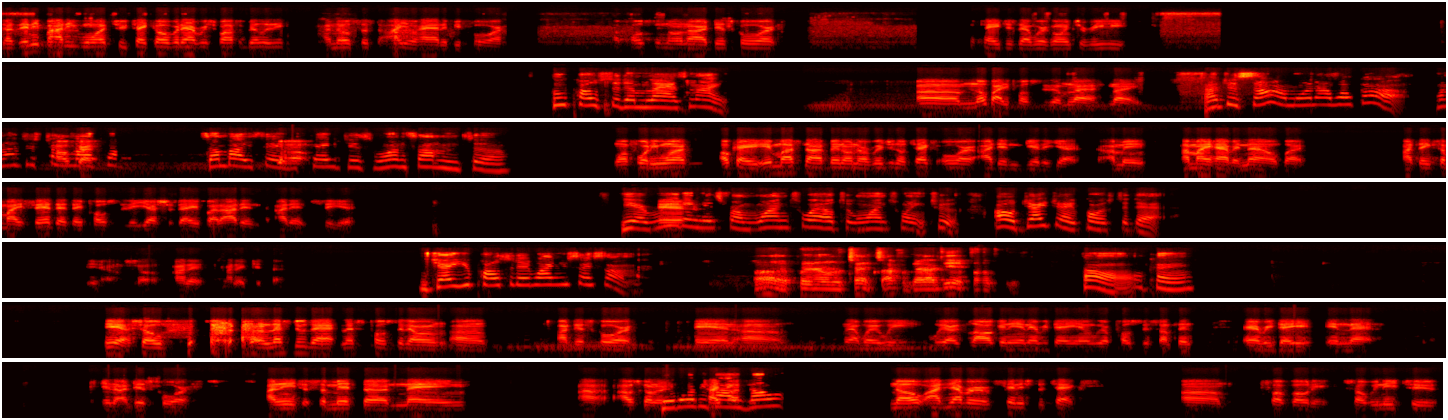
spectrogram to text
Does anybody want to take over that responsibility? I know Sister Ayo had it before. Uh, posting on our Discord the pages that we're going to read Who posted them last night? Um, nobody posted them last night. I just saw them when I woke up. When I just turned okay. my phone. Somebody said well, the page is one something to 141. Okay, it must not have been on the original text, or I didn't get it yet. I mean, I might have it now, but I think somebody said that they posted it yesterday, but I didn't. I didn't see it. Yeah, reading is from one twelve to one twenty-two. Oh, JJ posted that. Yeah, so I didn't. I didn't get that. Jay, you posted it. Why didn't you say something? Oh, I put it on the text. I forgot I did post it. Oh, okay. Yeah, so let's do that. Let's post it on um, our Discord, and um, that way we we are logging in every day, and we're posting something every day in that in our Discord. I need to submit the name. Uh, I was gonna. Did everybody vote? No, I never finished the text um, for voting, so we need to.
